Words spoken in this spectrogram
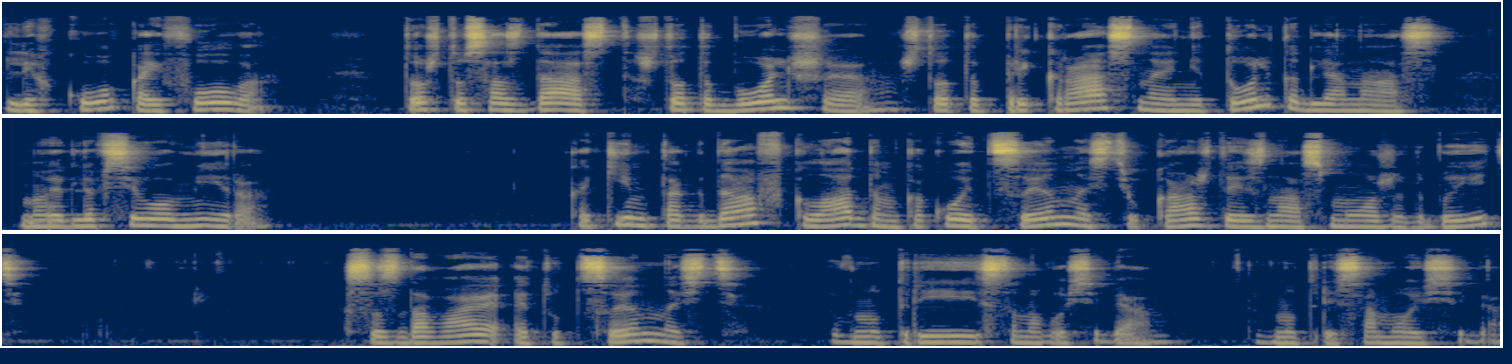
легко, кайфово. То, что создаст что-то большее, что-то прекрасное не только для нас, но и для всего мира. Каким тогда вкладом, какой ценностью каждый из нас может быть, создавая эту ценность внутри самого себя, внутри самой себя.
